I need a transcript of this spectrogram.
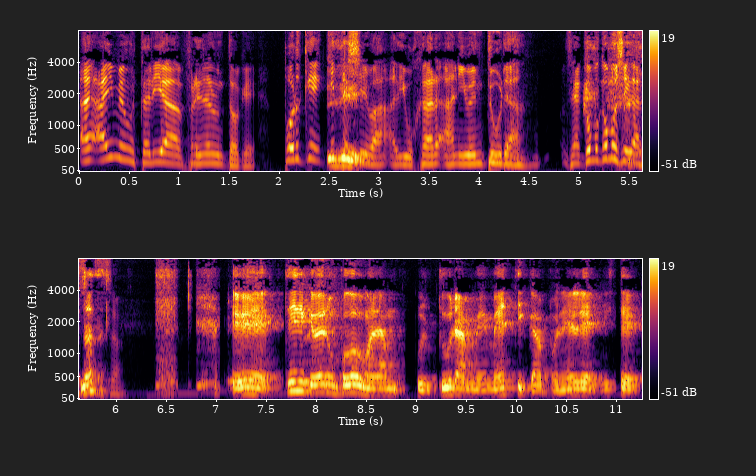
A- Ahí me gustaría frenar un toque. ¿Por qué? ¿Qué te Sí. lleva a dibujar a Ani Ventura? O sea, ¿cómo, cómo llegas No a eso? Eh, tiene que ver un poco con la cultura memética, ponerle, ¿viste?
